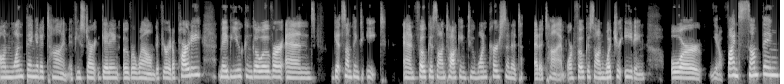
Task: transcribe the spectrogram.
on one thing at a time. If you start getting overwhelmed if you're at a party maybe you can go over and get something to eat and focus on talking to one person at, at a time or focus on what you're eating or you know find something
